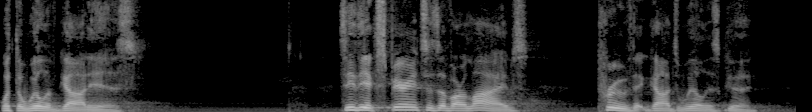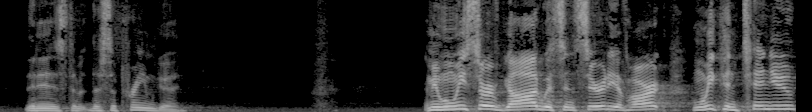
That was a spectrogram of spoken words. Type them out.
what the will of God is. See, the experiences of our lives prove that God's will is good, that it is the, the supreme good. I mean, when we serve God with sincerity of heart, when we continue,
